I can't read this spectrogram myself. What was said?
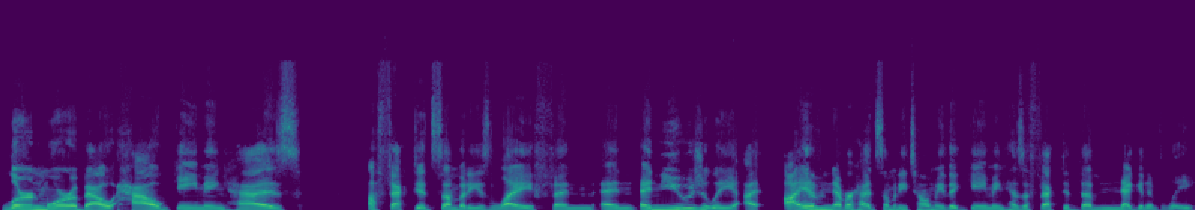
learn more about how gaming has affected somebody's life and and and usually i i have never had somebody tell me that gaming has affected them negatively.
